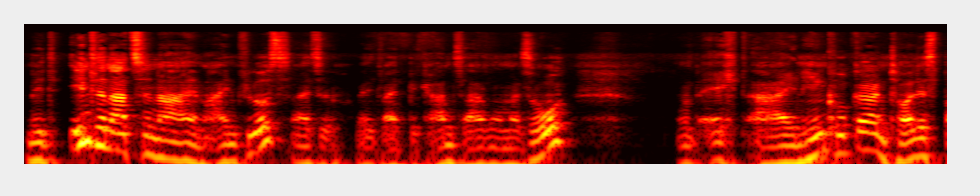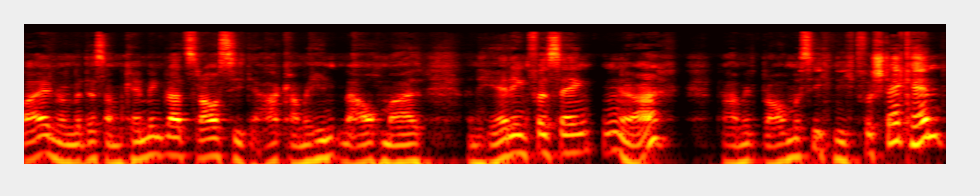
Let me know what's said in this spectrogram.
mit internationalem Einfluss, also weltweit bekannt, sagen wir mal so. Und echt ein Hingucker, ein tolles Beil. Wenn man das am Campingplatz raussieht, ja, kann man hinten auch mal einen Hering versenken. Ja, damit braucht man sich nicht verstecken.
